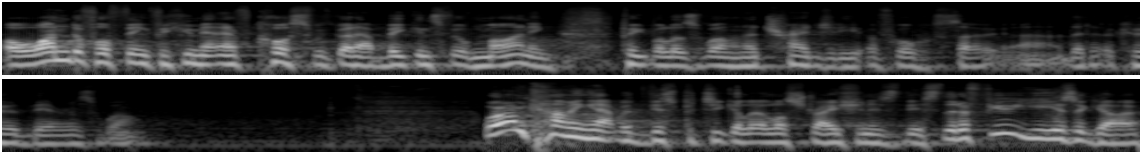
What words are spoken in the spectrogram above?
a wonderful thing for humanity. And of course, we've got our Beaconsfield mining people as well, and a tragedy, of course, uh, that occurred there as well. Where I'm coming at with this particular illustration is this that a few years ago,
